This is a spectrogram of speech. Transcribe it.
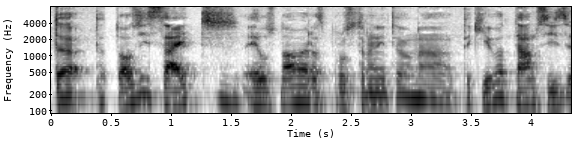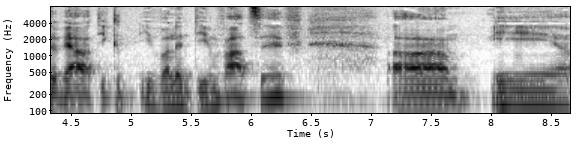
Та, та, този сайт е основен разпространител на такива. Там се изявяват и, и Валентин Вацев, а, и а,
